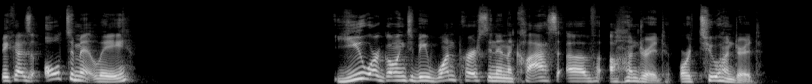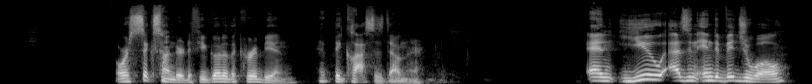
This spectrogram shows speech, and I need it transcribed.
Because ultimately, you are going to be one person in a class of 100 or 200 or 600 if you go to the Caribbean. They have big classes down there. And you, as an individual,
